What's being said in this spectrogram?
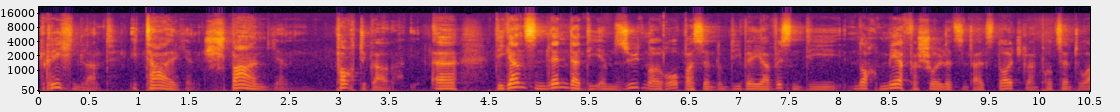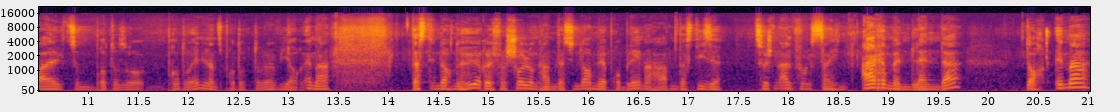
Griechenland, Italien, Spanien, Portugal, äh, die ganzen Länder, die im Süden Europas sind und die wir ja wissen, die noch mehr verschuldet sind als Deutschland, prozentual zum Brutto, so, Bruttoinlandsprodukt oder wie auch immer, dass die noch eine höhere Verschuldung haben, dass sie noch mehr Probleme haben, dass diese zwischen Anführungszeichen armen Länder doch immer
